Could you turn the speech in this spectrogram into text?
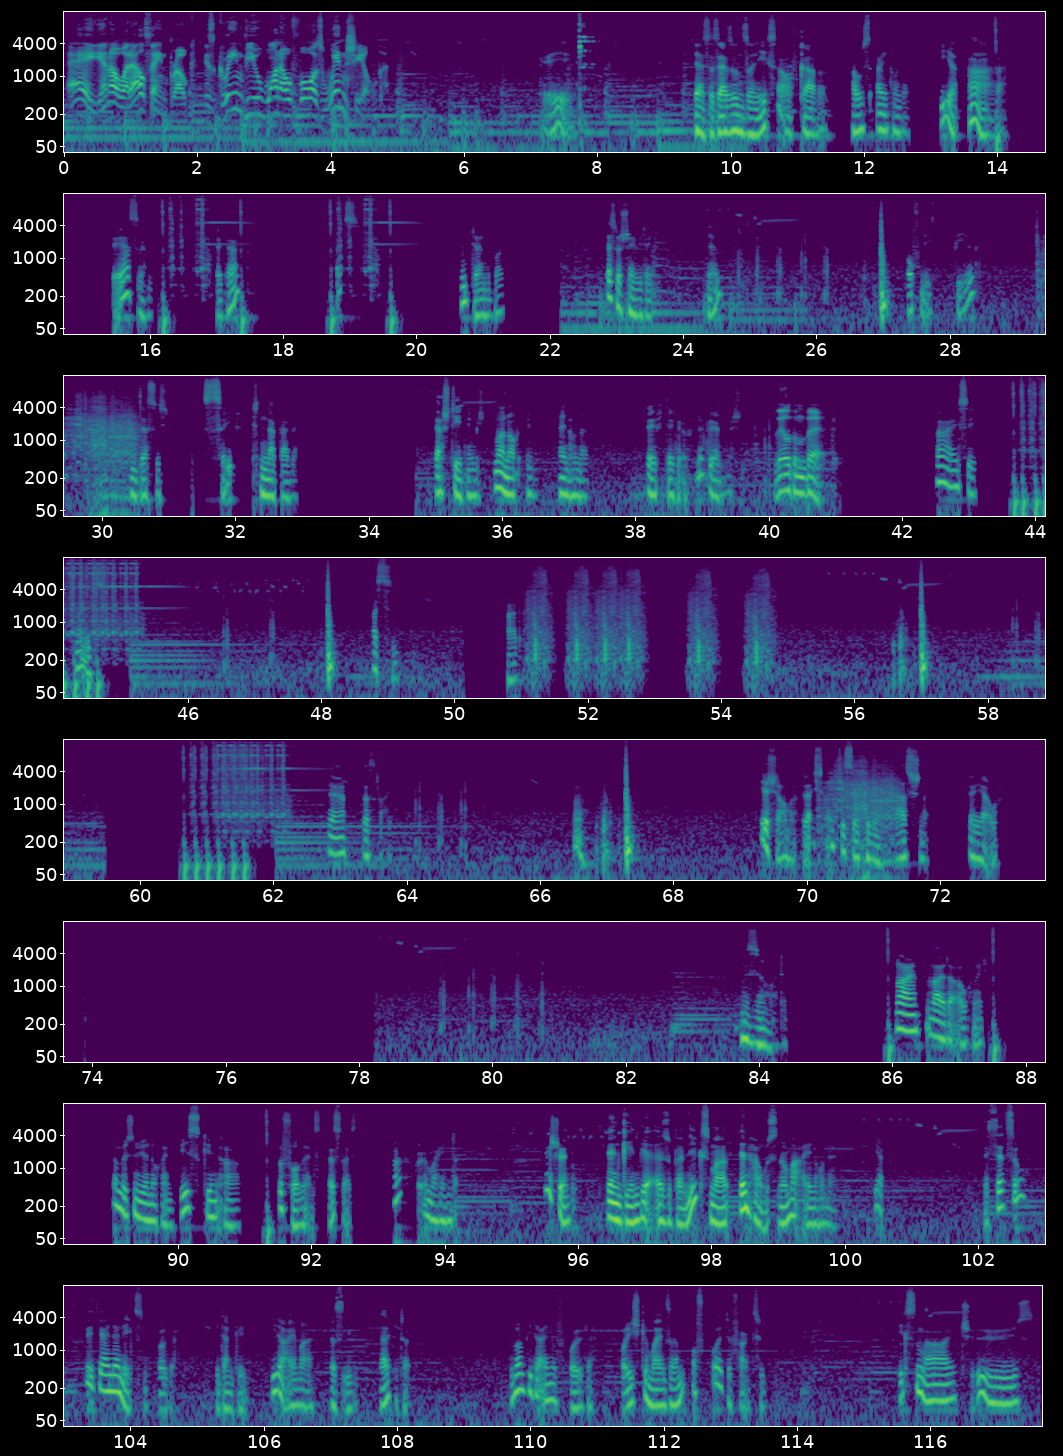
Hey, you know what else ain't broke? Is Greenview 104's windshield. Okay. Das ist also unsere nächste Aufgabe. Haus 104. Aber. Der erste. Klettern. Was? Und dann wollen. Erstmal schnell wieder. Ne? Hoffentlich viel. Dass ich safe Knacker werde. Da steht nämlich immer noch in 100 Safe, der geöffnet werden möchte. Welcome back. Ah, ich sehe. Na nix. Was? Schade. Ja, das reicht. Hier, schau mal. Vielleicht reicht es ja für den Grasschneid. Ja, ja auch. So. dann- Nein, leider auch nicht. Da müssen wir noch ein bisschen arbeiten, bevor wir uns das leisten. Ah, immerhin da. Sehr schön. Dann gehen wir also beim nächsten Mal in Haus Nummer 100. Ja. Besetzung seht ihr in der nächsten Folge. Ich bedanke wieder einmal, dass ihr begleitet habt. Immer wieder eine Freude, euch gemeinsam auf Beutefang zu. Nächsten Mal. Tschüss.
